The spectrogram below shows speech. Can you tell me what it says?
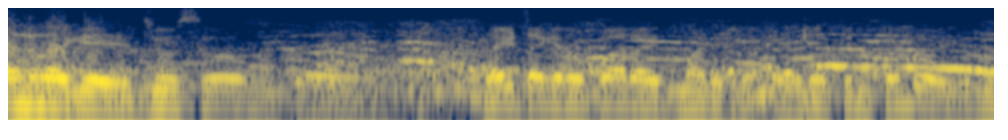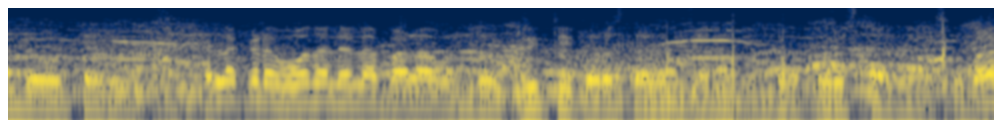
ಸಣ್ಣದಾಗಿ ಜ್ಯೂಸು ಮತ್ತು ಲೈಟಾಗಿರೋ ಉಪಹಾರ ಇದು ಮಾಡಿದ್ರು. ಎಲ್ಲರೂ ತಿನ್ಕೊಂಡು ಈಗ ಮುಂದೆ ಹೋಗ್ತಾ ಇದ್ದೀವಿ. ಎಲ್ಲ ಕಡೆ ಹೋದಲ್ಲೆಲ್ಲ ಭಾಳ ಒಂದು ಪ್ರೀತಿ ತೋರಿಸ್ತಾ ಇದ್ದಾರೆ ಜನ, ಬೆಂಬಲ ತೋರಿಸ್ತಾ ಇದ್ದಾರೆ. ಸೊ ಭಾಳ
